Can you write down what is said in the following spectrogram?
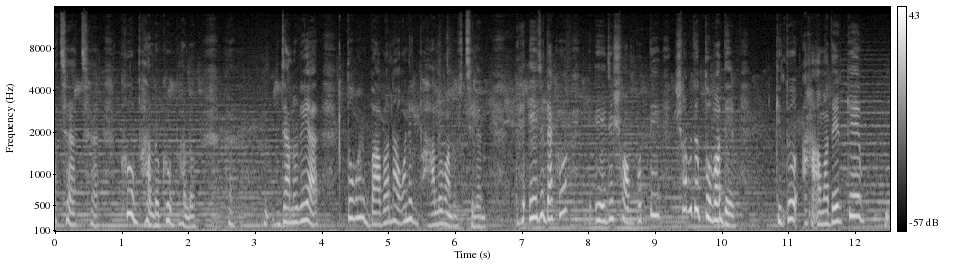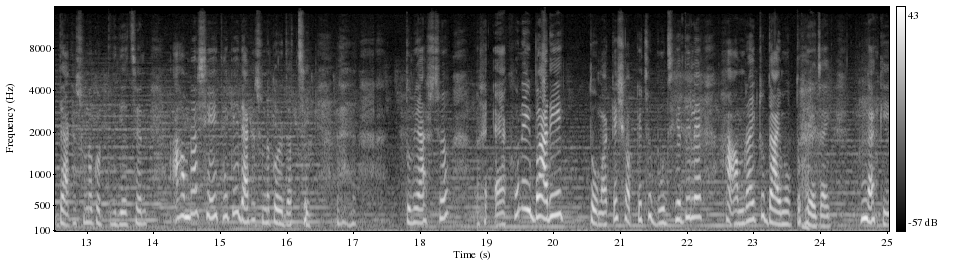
আচ্ছা আচ্ছা। খুব ভালো খুব ভালো। জানো রিয়া তোমার বাবা না অনেক ভালো মানুষ ছিলেন। এই যে দেখো, এই যে সম্পত্তি সবই তো তোমাদের। কিন্তু আমাদেরকে দেখাশোনা করতে দিয়েছেন। আমরা সেই থেকেই দেখাশোনা করে যাচ্ছি। তুমি আসছো? এখন এই বাড়ি তোমাকে সব কিছু বুঝিয়ে দিলে আমরা একটু দায়মুক্ত হয়ে যাই। নাকি?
